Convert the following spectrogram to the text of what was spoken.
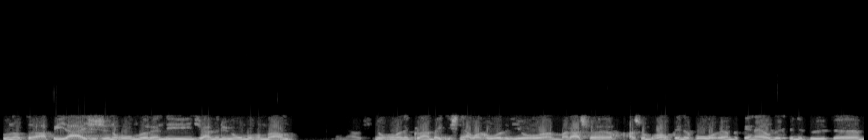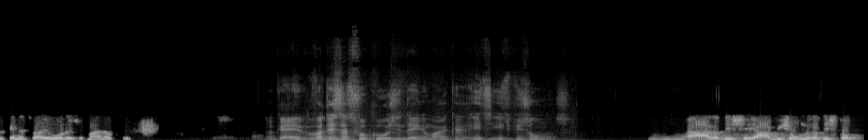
Toen had Appie de ijzers er nog onder en die zijn er nu onder vandaan. En nu is hij nog wel een klein beetje sneller geworden, joh. Maar als we, als we hem gewoon kunnen volgen en we kunnen heel dicht in de buurt, we kunnen twee worden, is het mij ook goed. Oké, okay, wat is dat voor koers in Denemarken? Iets, iets bijzonders? Ja, dat is ja, bijzonder. Dat is tot,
